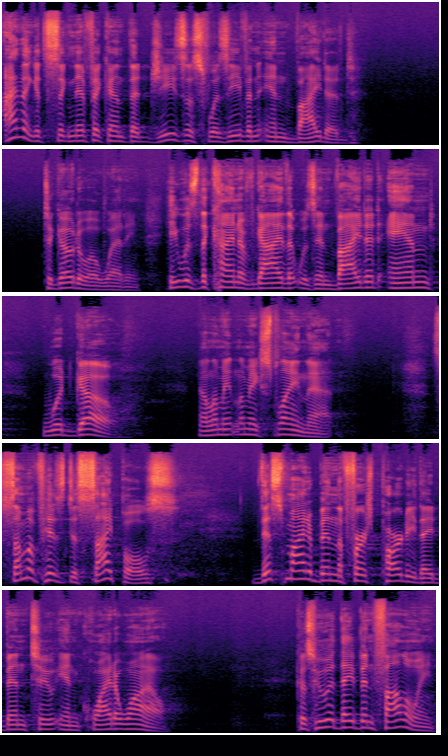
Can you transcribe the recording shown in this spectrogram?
I think it's significant that Jesus was even invited to go to a wedding. He was the kind of guy that was invited and would go. Now, let me, let me explain that. Some of his disciples this might have been the first party they'd been to in quite a while. Because who had they been following?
